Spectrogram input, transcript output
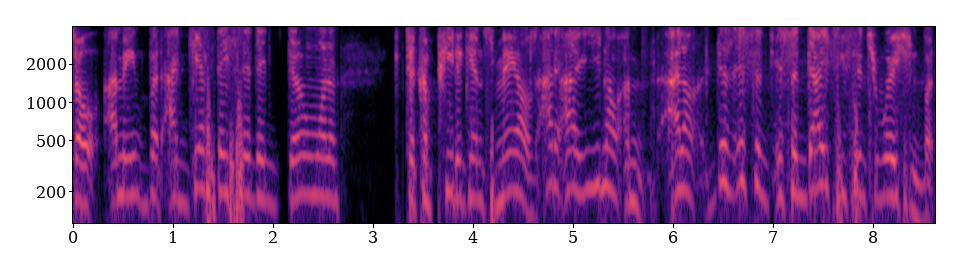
So, I mean, but I guess they said they don't want to to compete against males. I, I you know, I'm, I don't. This it's a it's a dicey situation, but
